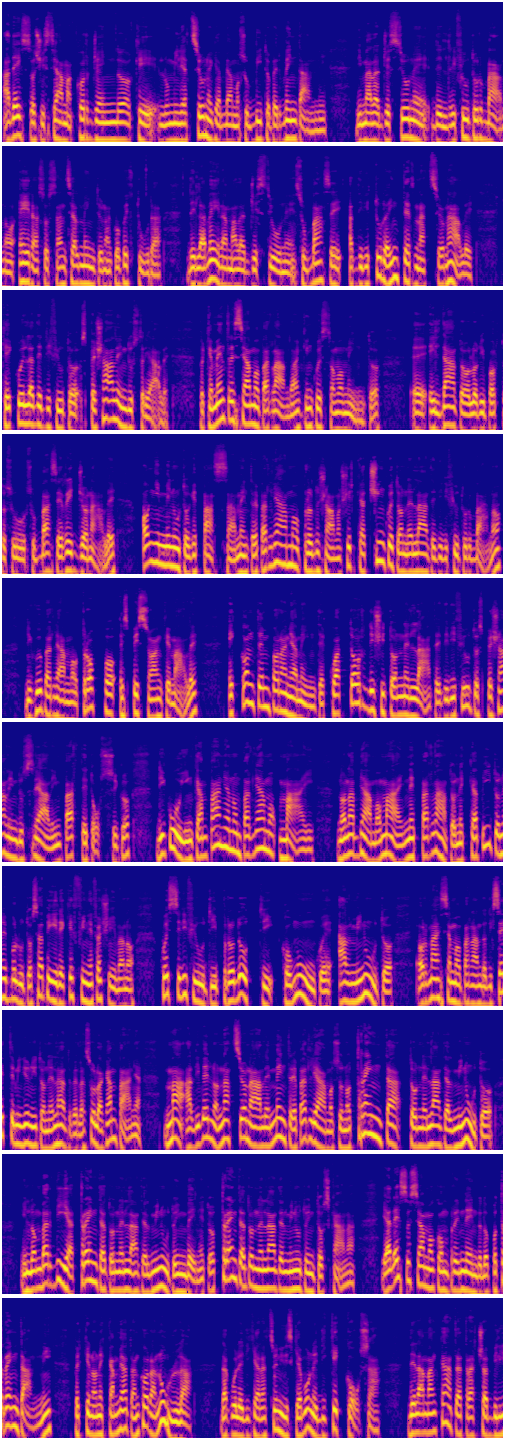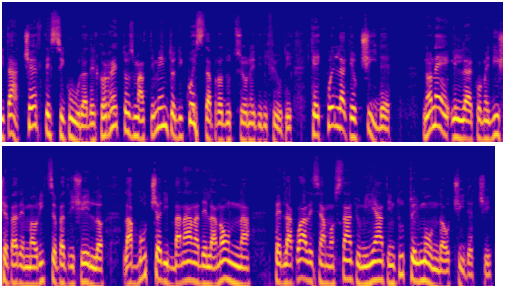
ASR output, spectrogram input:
Adesso ci stiamo accorgendo che l'umiliazione che abbiamo subito per vent'anni di malagestione del rifiuto urbano era sostanzialmente una copertura della vera malagestione su base addirittura internazionale, che è quella del rifiuto speciale industriale. Perché mentre stiamo parlando, anche in questo momento, eh, e il dato lo riporto su, su base regionale, Ogni minuto che passa mentre parliamo produciamo circa 5 tonnellate di rifiuto urbano, di cui parliamo troppo e spesso anche male, e contemporaneamente 14 tonnellate di rifiuto speciale industriale in parte tossico di cui in Campania non parliamo mai, non abbiamo mai né parlato né capito né voluto sapere che fine facevano questi rifiuti prodotti comunque al minuto, ormai stiamo parlando di 7 milioni di tonnellate per la sola Campania, ma a livello nazionale mentre parliamo sono 30 tonnellate al minuto in Lombardia 30 tonnellate al minuto in Veneto, 30 tonnellate al minuto in Toscana e adesso stiamo comprendendo dopo 30 anni, perché non è cambiato ancora nulla da quelle dichiarazioni di Schiavone di che cosa? Della mancata tracciabilità certa e sicura del corretto smaltimento di questa produzione di rifiuti, che è quella che uccide non è il, come dice pare Maurizio Patriciello, la buccia di banana della nonna per la quale siamo stati umiliati in tutto il mondo a ucciderci.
